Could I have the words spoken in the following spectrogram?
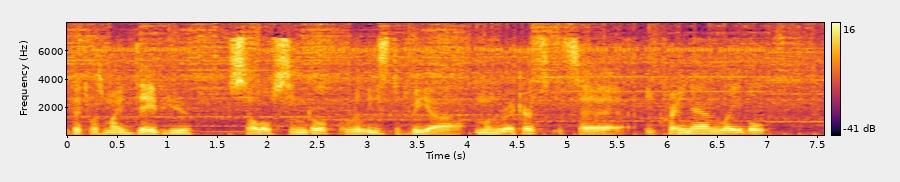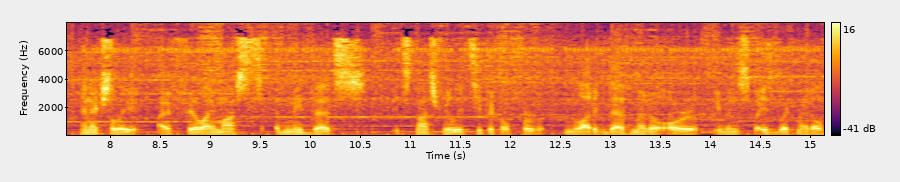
that was my debut solo single released via Moon Records. It's a Ukrainian label. And actually, I feel I must admit that it's not really typical for melodic death metal or even space black metal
